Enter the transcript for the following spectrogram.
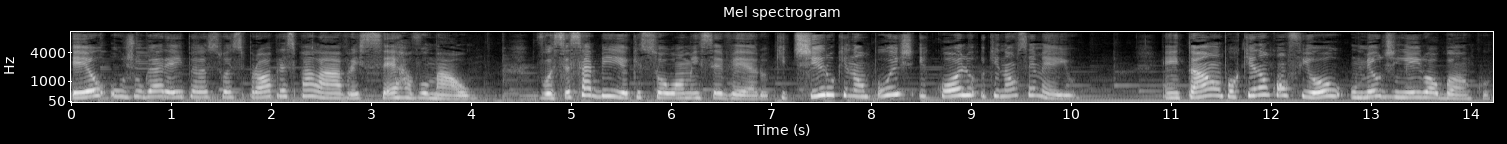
Eu o julgarei pelas suas próprias palavras, servo mau. Você sabia que sou homem severo, que tiro o que não pus e colho o que não semeio. Então, por que não confiou o meu dinheiro ao banco?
